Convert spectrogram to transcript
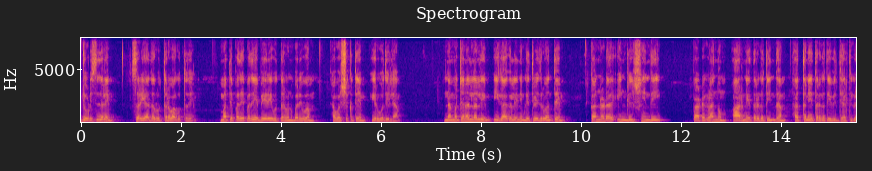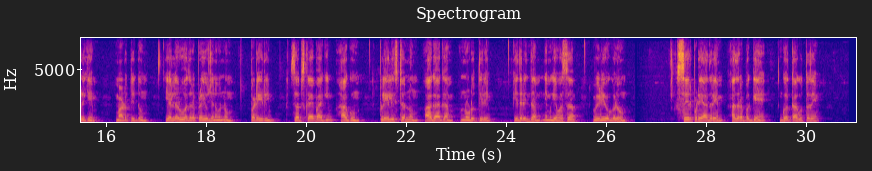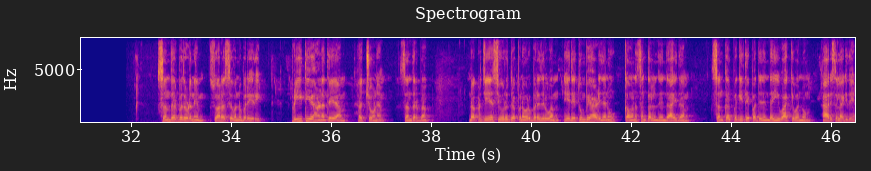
ಜೋಡಿಸಿದರೆ ಸರಿಯಾದ ಉತ್ತರವಾಗುತ್ತದೆ. ಮತ್ತು ಪದೇ ಪದೇ ಬೇರೆ ಉತ್ತರವನ್ನು ಬರೆಯುವ ಅವಶ್ಯಕತೆ ಇರುವುದಿಲ್ಲ. ನಮ್ಮ ಚಾನಲ್ನಲ್ಲಿ ಈಗಾಗಲೇ ನಿಮಗೆ ತಿಳಿದಿರುವಂತೆ ಕನ್ನಡ, ಇಂಗ್ಲಿಷ್, ಹಿಂದಿ ಪಾಠಗಳನ್ನು ಆರನೇ ತರಗತಿಯಿಂದ ಹತ್ತನೇ ತರಗತಿ ವಿದ್ಯಾರ್ಥಿಗಳಿಗೆ ಮಾಡುತ್ತಿದ್ದು, ಎಲ್ಲರೂ ಅದರ ಪ್ರಯೋಜನವನ್ನು ಪಡೆಯಿರಿ. ಸಬ್ಸ್ಕ್ರೈಬ್ ಆಗಿ ಹಾಗೂ ಪ್ಲೇಲಿಸ್ಟನ್ನು ಆಗಾಗ ನೋಡುತ್ತೀರಿ. ಇದರಿಂದ ನಿಮಗೆ ಹೊಸ ವಿಡಿಯೋಗಳು ಸೇರ್ಪಡೆಯಾದರೆ ಅದರ ಬಗ್ಗೆ ಗೊತ್ತಾಗುತ್ತದೆ. ಸಂದರ್ಭದೊಡನೆ ಸ್ವಾರಸ್ಯವನ್ನು ಬರೆಯಿರಿ. ಪ್ರೀತಿಯ ಹಣತೆಯ ಹಚ್ಚೋಣ. ಸಂದರ್ಭ. Doctor G. ಎಸ್. ಯೂರುದ್ರಪ್ಪನವರು ಬರೆದಿರುವ ಎದೆ ತುಂಬಿ ಹಾಡಿದನು ಕವನ ಸಂಕಲನದಿಂದ ಆಯ್ದ ಸಂಕಲ್ಪ ಗೀತೆ ಪದ್ಯದಿಂದ ಈ ವಾಕ್ಯವನ್ನು ಆರಿಸಲಾಗಿದೆ.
